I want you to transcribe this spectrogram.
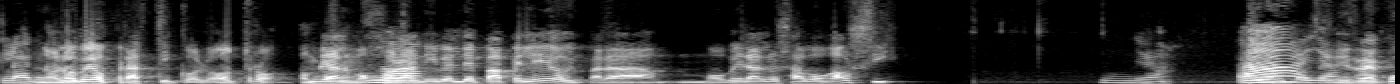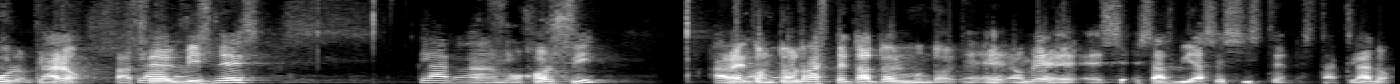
no lo veo práctico, lo otro. Hombre, a lo mejor a nivel de papeleo y para mover a los abogados, sí. Ya. Ah, ya. claro, para hacer business, claro, a lo mejor sí. A ver, con todo el respeto a todo el mundo. Eh, eh, hombre, esas vías existen, está claro.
